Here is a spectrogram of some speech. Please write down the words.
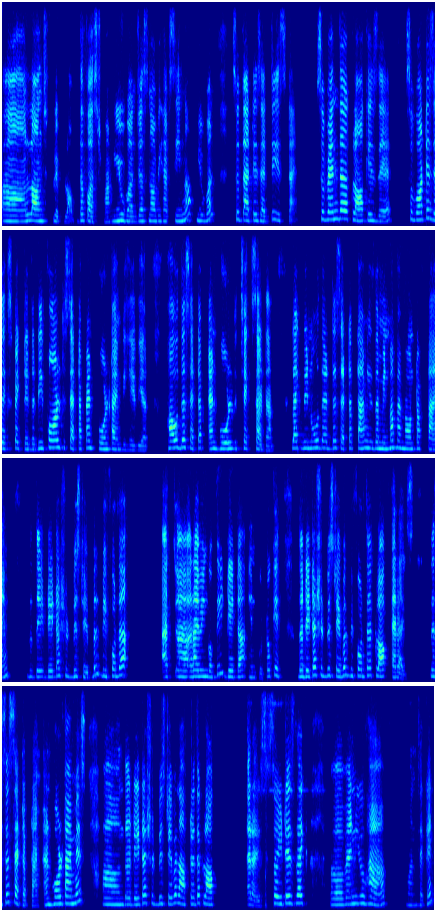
uh, launch flip-flop, the first one, U1. Just now we have seen now U1. So that is at this time. So when the clock is there, so what is expected? The default setup and hold time behavior. How the setup and hold checks are done. Like we know that the setup time is the minimum amount of time the data should be stable before the uh, arriving of the data input. Okay, the data should be stable before the clock arrives. This is setup time and hold time is uh, the data should be stable after the clock arrives. So it is like uh, when you have, one second,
